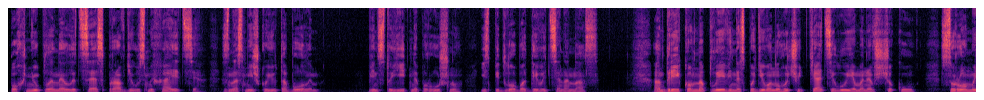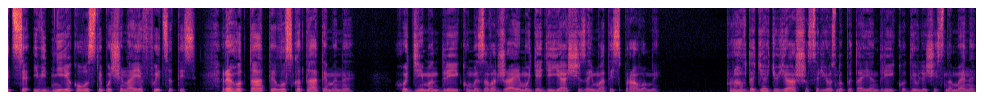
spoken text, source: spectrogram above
Похнюплене лице справді усміхається з насмішкою та болем. Він стоїть непорушно і з-під лоба дивиться на нас. Андрійко в напливі несподіваного чуття цілує мене в щоку, соромиться і від ніяковости починає фицатись, реготати, лоскотати мене. Ходім, Андрійко, ми заваджаємо дяді Яші займатися справами. Правда, дядю Яша? серйозно питає Андрійко, дивлячись на мене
